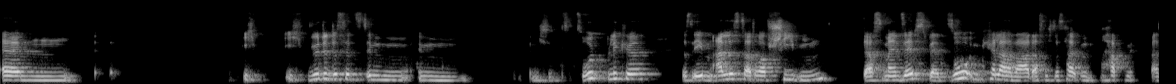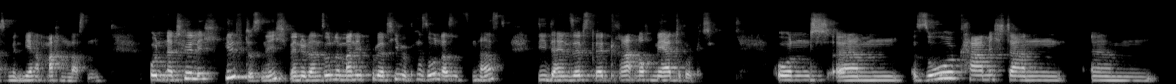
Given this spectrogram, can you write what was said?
ähm, ich, ich würde das jetzt im, im, wenn ich so zurückblicke, das eben alles darauf schieben, dass mein Selbstwert so im Keller war, dass ich das halt hab, also mit mir habe machen lassen. Und natürlich hilft es nicht, wenn du dann so eine manipulative Person da sitzen hast, die deinen Selbstwert gerade noch mehr drückt. Und ähm, so kam ich dann ähm,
